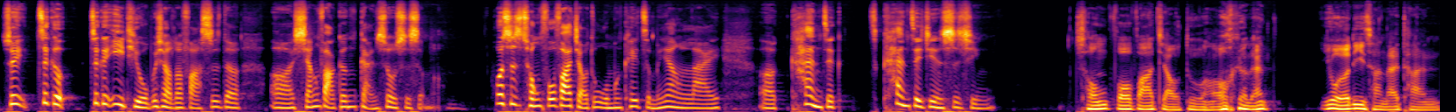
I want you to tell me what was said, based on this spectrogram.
所以这个这个议题，我不晓得法师的呃想法跟感受是什么，或是从佛法角度，我们可以怎么样来呃看这个看这件事情？从佛法角度啊，我可能以我的立场来谈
